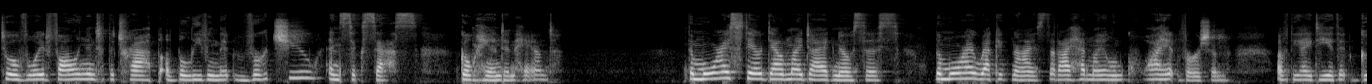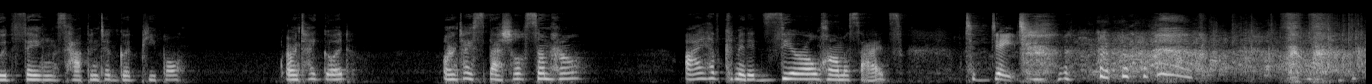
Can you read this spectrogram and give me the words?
to avoid falling into the trap of believing that virtue and success go hand in hand. The more I stared down my diagnosis, the more I recognized that I had my own quiet version of the idea that good things happen to good people. Aren't I good? Aren't I special somehow? I have committed zero homicides to date.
